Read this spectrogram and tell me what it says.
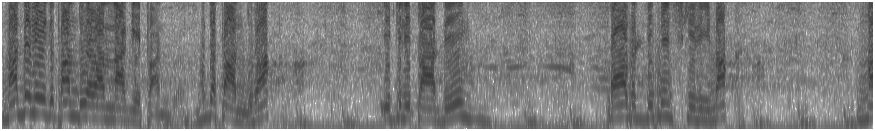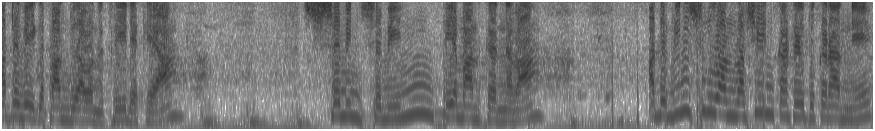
මද වේග පන්දුව වන්නාගේ පන්දුව. හොඳ පන්දුවක්. ඉදිරි පාදයේ ෆෝවර්ඩ් ඩිෆෙන්ස් කිරීමක් මද වේග පන්දුව වන ක්‍රීඩකයා සෙමින් සෙමින් පියමන් කරනවා. අද විනිසුරුවන් වශයෙන් කටයුතු කරන්නේ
